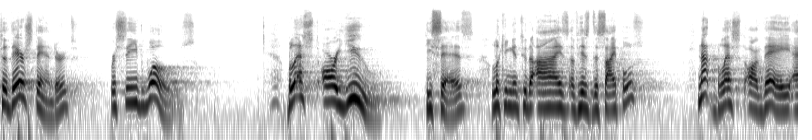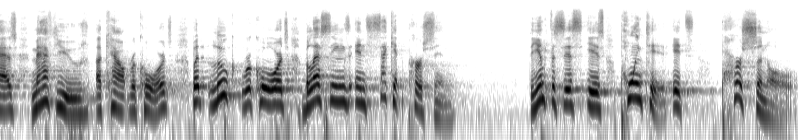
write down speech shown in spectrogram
to their standards, received woes. Blessed are you, he says, looking into the eyes of his disciples. Not blessed are they, as Matthew's account records, but Luke records blessings in second person. The emphasis is pointed, it's personal.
